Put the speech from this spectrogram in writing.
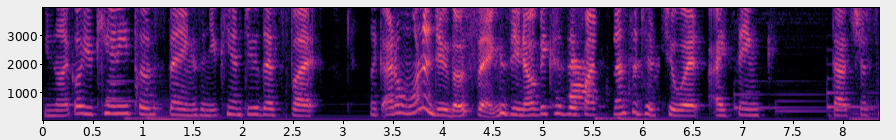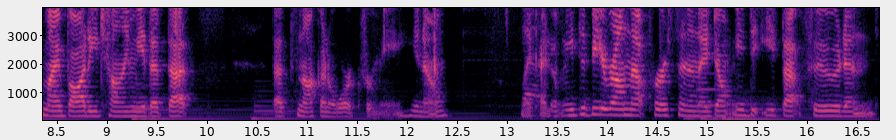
you know like oh you can't eat those things and you can't do this but like I don't want to do those things, you know, because if I'm sensitive to it, I think that's just my body telling me that that's that's not going to work for me, you know. Like I don't need to be around that person and I don't need to eat that food and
